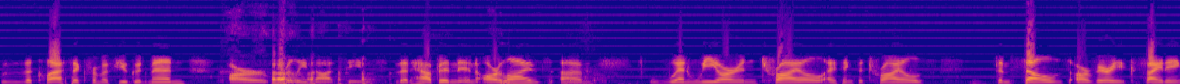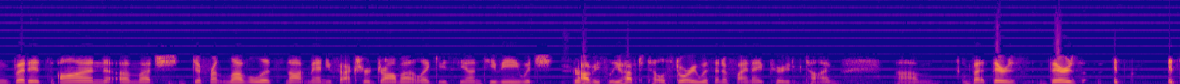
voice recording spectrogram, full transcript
the classic from A Few Good Men are really not scenes that happen in our lives. Um, when we are in trial, I think the trials themselves are very exciting, but it's on a much different level. It's not manufactured drama like you see on TV, which Sure. obviously you have to tell a story within a finite period of time. Um, but there's there's it's it's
